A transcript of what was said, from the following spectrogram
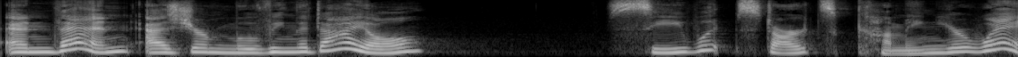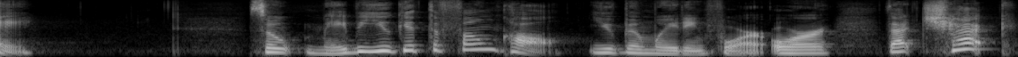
And then as you're moving the dial, see what starts coming your way. So maybe you get the phone call you've been waiting for, or that check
